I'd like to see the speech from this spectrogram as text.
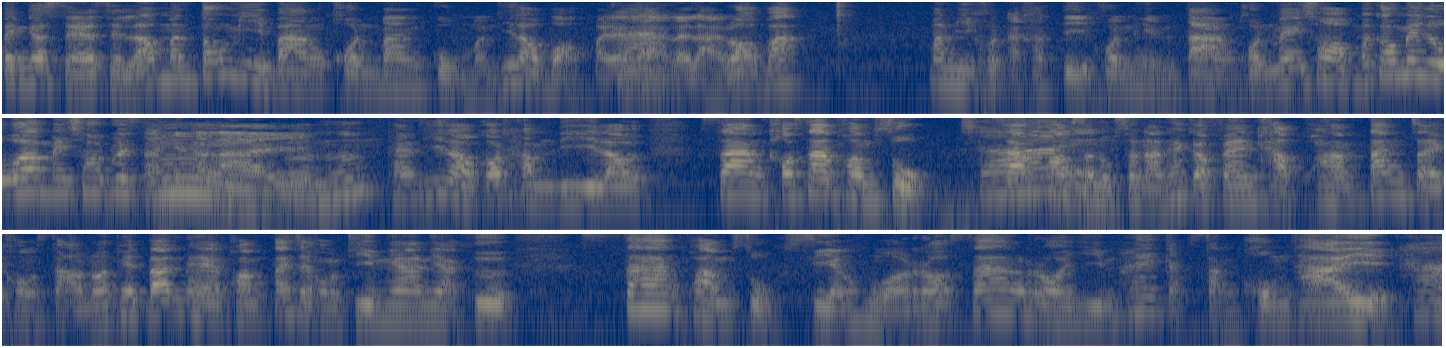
เป็นกระแสเสร็จแล้วมันต้องมีบางคนบางกลุ่มเหมือนที่เราบอกไปแล้วแหละหลาย ๆ รอบว่า มันมีคนอคติคนเห็นต่างคนไม่ชอบ มันก็ไม่รู้ว่าไม่ชอบด้วยสาเหตุอะไร อืมอืมทั้งที่เราก็ทำดีเราสร้างเขาสร้างความสุข ใช่ สร้างความสนุกสนานให้กับแฟนคลับความตั้งใจของสาวน้อยเพชรบ้านแพงความตั้งใจของทีมงานเนี่ยคือ สร้างความสุขเสียงหัวเราะสร้างรอยยิ้มให้กับสังคมไทย ค่ะ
